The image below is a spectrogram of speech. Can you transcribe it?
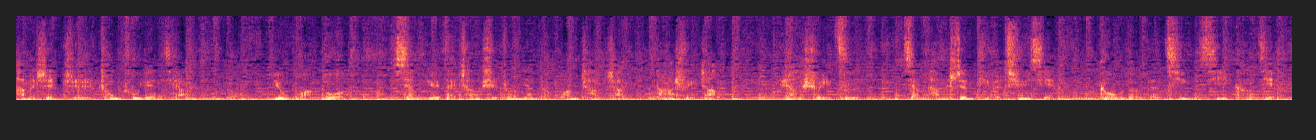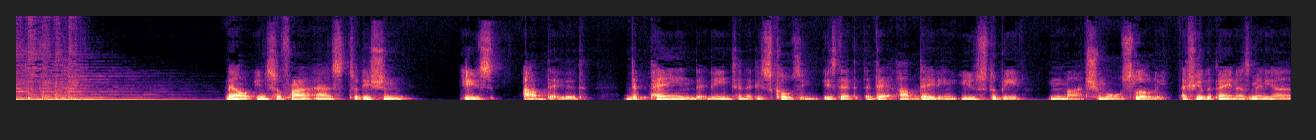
他们甚至冲出院墙，用网络。相约在城市中央的广场上打水仗， 让水渍将他们身体的曲线勾勒得清晰可见。 Now, insofar as tradition is updated, the pain that the internet is causing is that that updating used to be much more slowly. I feel the pain, as many uh,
